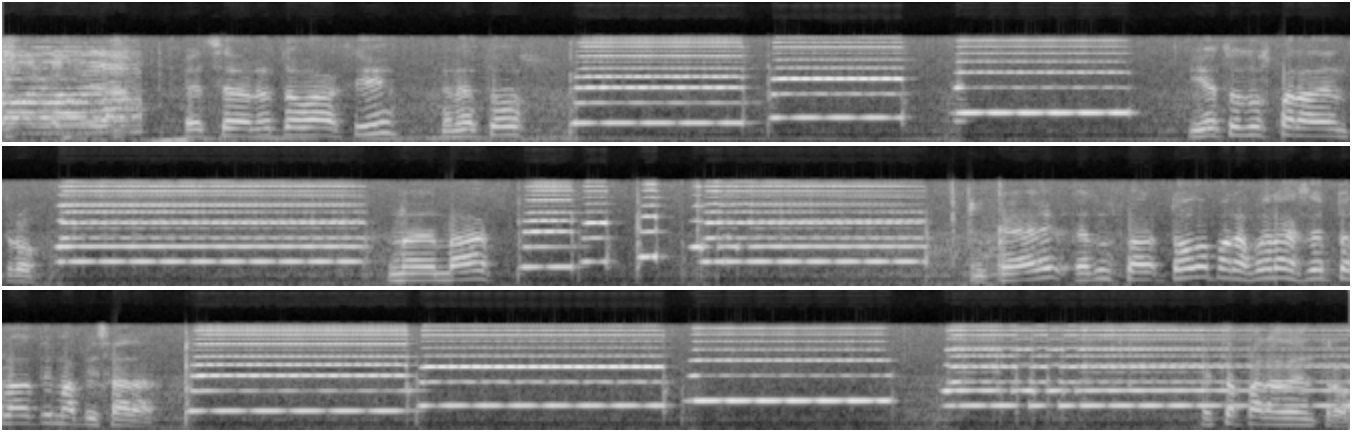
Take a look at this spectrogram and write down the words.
Solo la Este adornito va así, en estos. Y estos dos para adentro. Una vez más. Ok, eso es para, todo para afuera excepto la última pisada. Esta para adentro.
